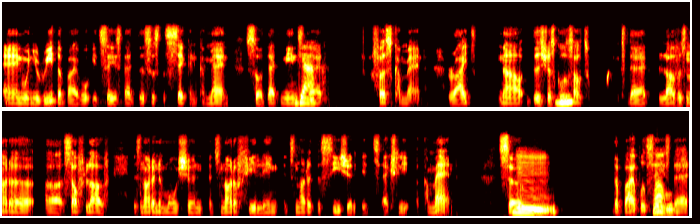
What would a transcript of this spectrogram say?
And when you read the Bible, it says that this is the second command. So that means yeah. that first command, right? Now, this just mm-hmm. goes out to that love is not a uh, self love is not an emotion, it's not a feeling, it's not a decision, it's actually a command. So mm. the Bible says wow. that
